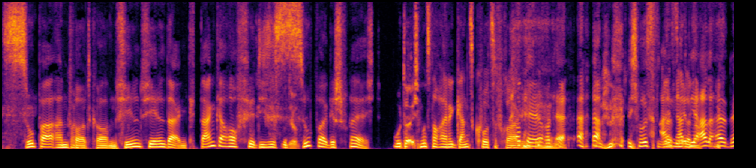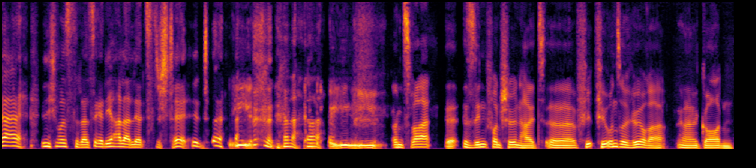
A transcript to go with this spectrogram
Super Antwort, Gordon. Vielen, vielen Dank. Danke auch für dieses super Gespräch. Uto, ich muss noch eine ganz kurze Frage. Okay, okay. Ich wusste, dass er die aller, ich wusste, dass er die allerletzte stellt. Und zwar äh, Sinn von Schönheit äh, für, für unsere Hörer, äh, Gordon.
